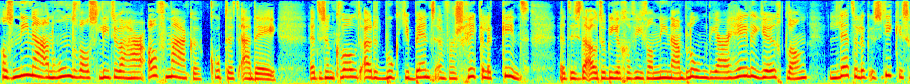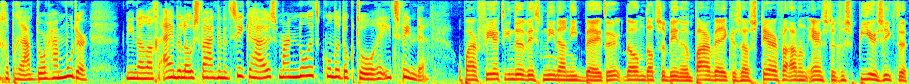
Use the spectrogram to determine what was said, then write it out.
Als Nina een hond was, lieten we haar afmaken, kopt het AD. Het is een quote uit het boek Je bent een verschrikkelijk kind. Het is de autobiografie van Nina Blom... die haar hele jeugd lang letterlijk ziek is gepraat door haar moeder. Nina lag eindeloos vaak in het ziekenhuis... maar nooit konden doktoren iets vinden. Op haar veertiende wist Nina niet beter dan dat ze binnen een paar weken zou sterven aan een ernstige spierziekte.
